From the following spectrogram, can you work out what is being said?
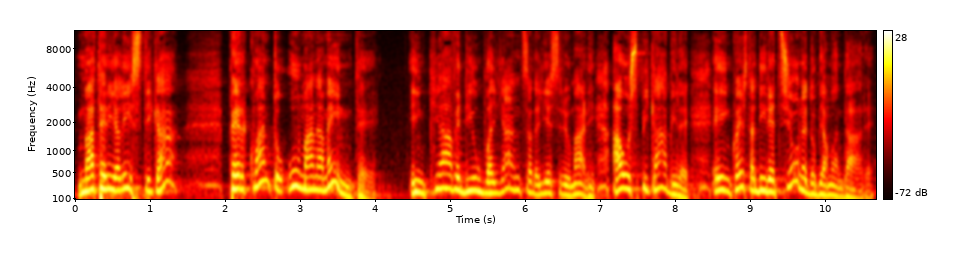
materialistica, per quanto umanamente in chiave di uguaglianza degli esseri umani, auspicabile e in questa direzione dobbiamo andare,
